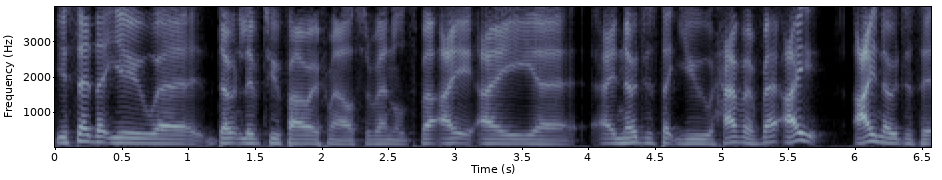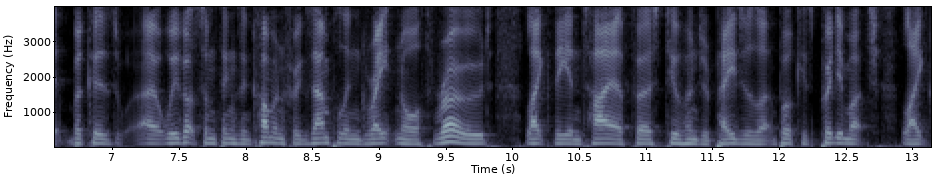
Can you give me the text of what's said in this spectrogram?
You said that you uh, don't live too far away from Alastair Reynolds, but I I uh, I noticed that you have a ve- I I notice it because uh, we've got some things in common. For example, in Great North Road, like the entire first 200 pages of that book is pretty much like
